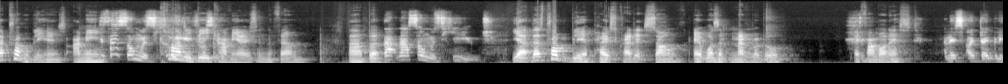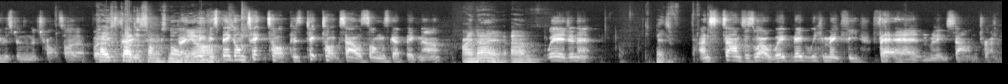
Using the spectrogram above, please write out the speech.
there probably is. I mean, because that song was Cardi B cameos in the film, uh, but that that song was huge. Yeah, there's probably a post credit song. It wasn't memorable, if I'm honest. And it's I don't believe it's been in the charts either. But Post credit songs normally don't believe it's big on TikTok because TikTok's how songs get big now. I know. Um, Weird, isn't it? It's and sounds as well. We, maybe we can make the family sound trend.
